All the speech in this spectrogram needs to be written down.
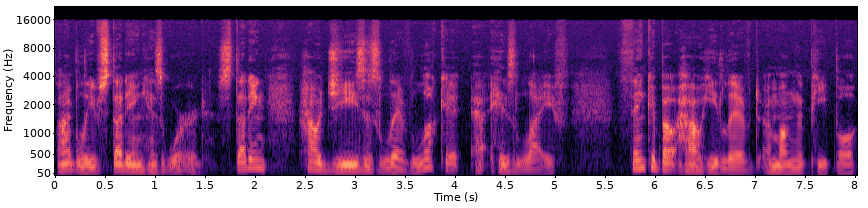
I believe, studying His Word, studying how Jesus lived. Look at, at His life. Think about how He lived among the people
